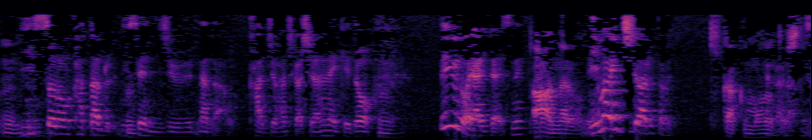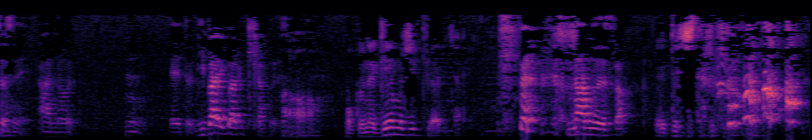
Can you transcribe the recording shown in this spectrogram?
うんインスト論を語る。2017か18か知らないけど、うんっっていうのをやりたいですね。ああ、なるほど。今一度改めて。企画ものとしてね。そうですね。あの、うん。えっ、と、リバイバル企画です。ああ僕ね、ゲーム実況やりたい。何のですか？えデジタルゲーム。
